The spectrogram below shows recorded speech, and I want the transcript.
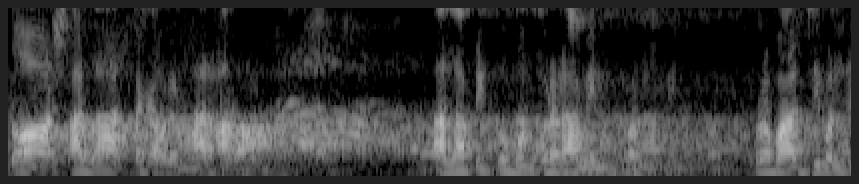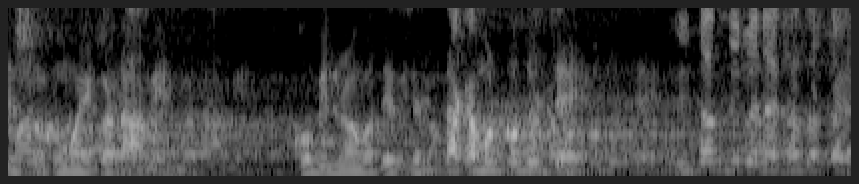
দশ হাজার টাকা বলে মারহাবা। আল্লাহ আপনি কবুল করেন আমিন করেন। প্রবাস জীবনকে সুখময় করেন আমিন। কবির নগদ দিয়েছে টাকা মোট কত দিয়েছে দিবেন এক হাজার টাকা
